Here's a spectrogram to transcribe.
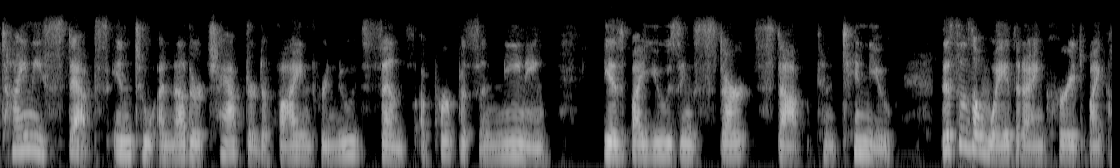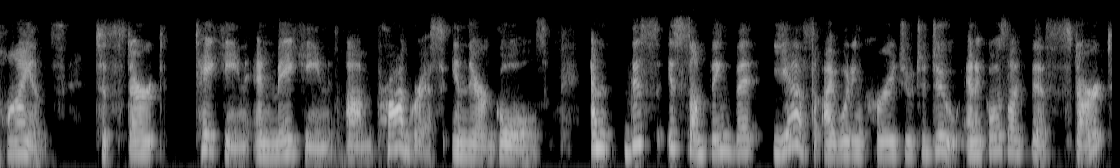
tiny steps into another chapter to find renewed sense of purpose and meaning is by using start, stop, continue. This is a way that I encourage my clients to start taking and making um, progress in their goals. And this is something that, yes, I would encourage you to do. And it goes like this start.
